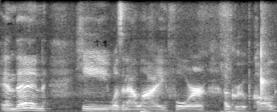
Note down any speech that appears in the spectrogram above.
And then he was an ally for a group called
